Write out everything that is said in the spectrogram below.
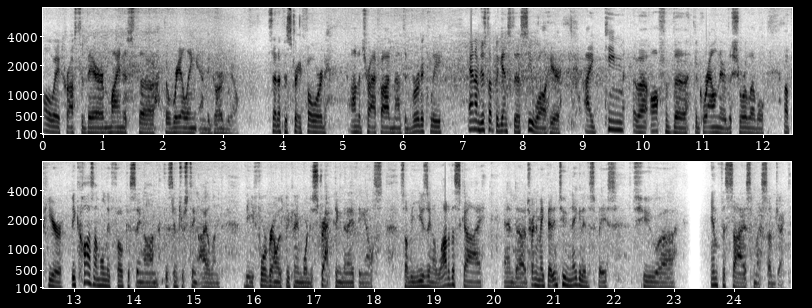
all the way across to there, minus the, the railing and the guardrail. Setup is straightforward on the tripod mounted vertically, and I'm just up against the seawall here. I came uh, off of the, the ground there, the shore level up here, because I'm only focusing on this interesting island. The foreground was becoming more distracting than anything else. So I'll be using a lot of the sky and uh, trying to make that into negative space to uh, emphasize my subject.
